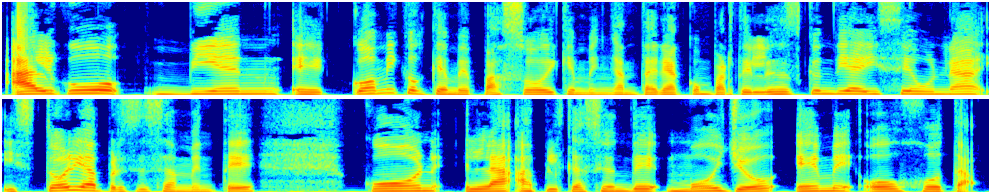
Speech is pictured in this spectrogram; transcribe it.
Algo bien eh, cómico que me pasó y que me encantaría compartirles es que un día hice una historia precisamente con la aplicación de Mojo, M-O-J-O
